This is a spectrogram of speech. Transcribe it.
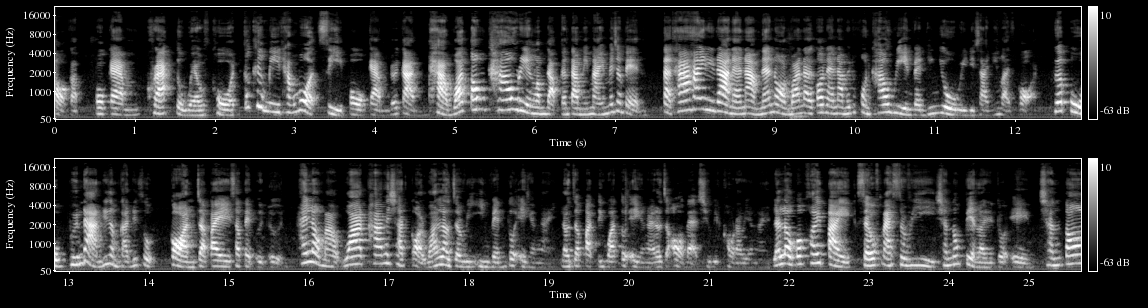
ต่อกับโปรแกรม crack the wealth code ก็คือมีทั้งหมด 4 โปรแกรมด้วยกัน ถามว่าต้องเข้าเรียงลำดับกันตามนี้ไหมไม่จำเป็น แต่ถ้าให้นิดาแนะนำแน่นอนว่านาก็แนะนำให้ทุกคนเข้า reinventing you redesigning life ก่อน เพื่อปูพื้นฐานที่สำคัญที่สุดก่อนจะไปสเต็ปอื่นๆ ให้เรามาวาดภาพให้ชัดก่อนว่าเราจะ reinvent ตัวเองยังไง เราจะปฏิวัติตัวเองยังไง เราจะออกแบบชีวิตของเรายังไง แล้วเราก็ค่อยไป self mastery ฉันต้องเปลี่ยนอะไรในตัวเอง ฉันต้อง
